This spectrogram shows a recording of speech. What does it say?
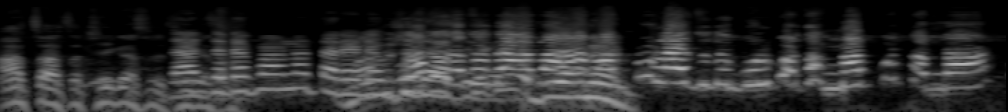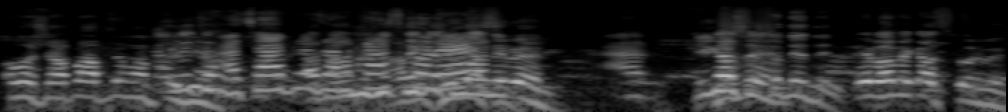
আচ্ছা আচ্ছা ঠিক আছে যার যেটা পাও না তার এটা আমার- যদি ভুল করতাম মাফ করতাম না। অবশ্যই আপা আপনি মাফ করে দিন। আচ্ছা আপনি যান কাজ করেন। জমা নেবেন। আর ঠিক আছে? দিয়ে এভাবে কাজ করবেন।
